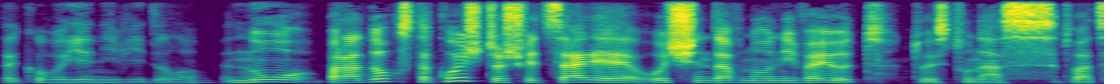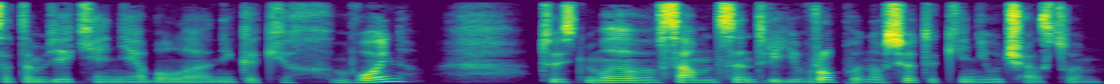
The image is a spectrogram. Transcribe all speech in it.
такого я не видела. Но парадокс такой, что Швейцария очень давно не воюет. То есть у нас в 20 веке не было никаких войн. То есть мы в самом центре Европы, но все-таки не участвуем.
